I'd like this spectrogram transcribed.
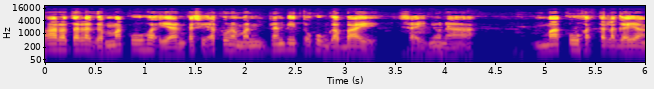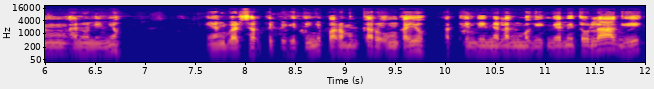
Para talaga makuha yan. Kasi ako naman, nandito ako gabay sa inyo na makuha talaga yung ano ninyo yung birth certificate ninyo para magkaroon kayo at hindi na lang maging ganito lagi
